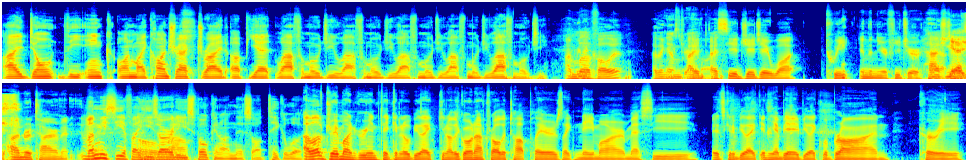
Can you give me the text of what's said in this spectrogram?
I don't. The ink on my contract dried up yet. Laugh emoji, laugh emoji, laugh emoji, laugh emoji, laugh emoji. I'm gonna call it. I think I'm, I, I see a JJ Watt tweet in the near future. Hashtag Yes. unretirement. Let me see if I, he's Oh, already wow. spoken on this. I'll take a look. I love Draymond Green thinking it'll be like, you know, they're going after all the top players like Neymar, Messi. It's going to be like in the NBA, it'd be like LeBron, Curry,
